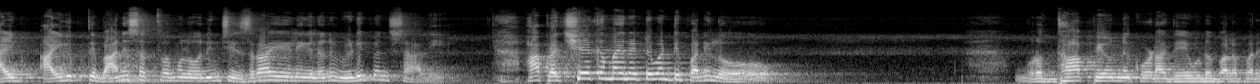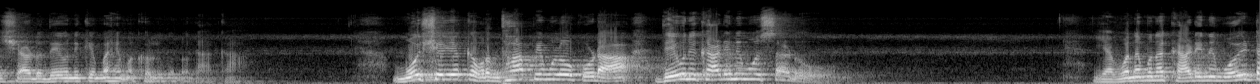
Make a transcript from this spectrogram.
ఐ ఐగుప్తి బానిసత్వములో నుంచి ఇజ్రాయేలీలను విడిపించాలి. ఆ ప్రత్యేకమైనటువంటి పనిలో వృద్ధాప్యాన్ని కూడా దేవుడు బలపరిచాడు దేవునికి మహిమ కలుగునుగాక. మోషే యొక్క వృద్ధాప్యములో కూడా దేవుని కాడిని మోసాడు యవ్వనమున కాడిని మోయిట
